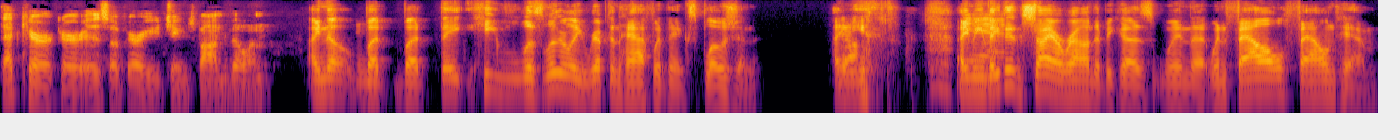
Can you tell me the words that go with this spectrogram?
that character is a very James Bond villain. I know, Mhm. but but they he was literally ripped in half with an explosion. I Yeah. mean, I mean they didn't shy around it because when uh, when Fowl found him,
